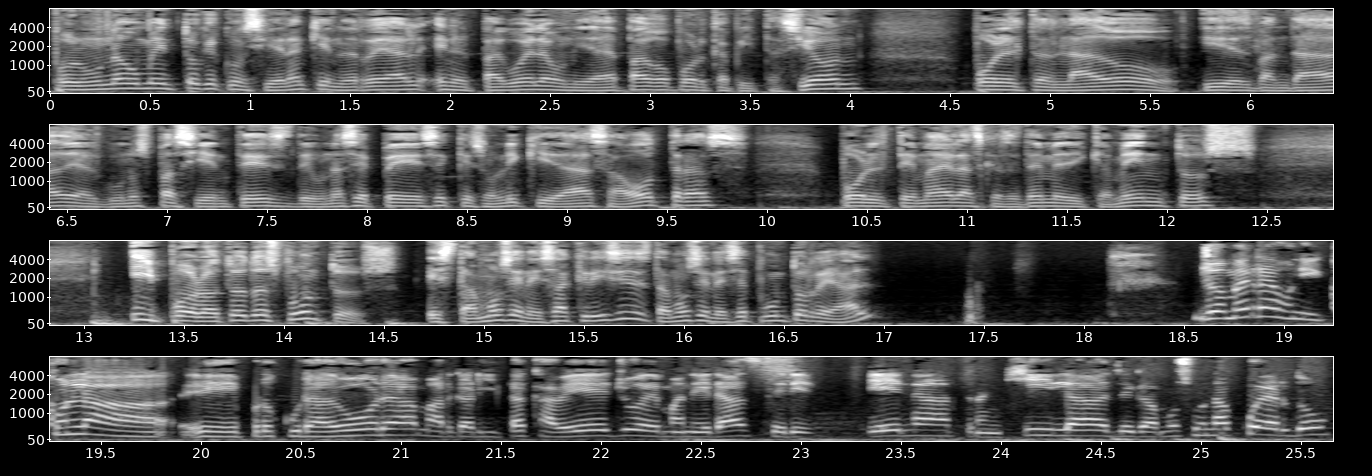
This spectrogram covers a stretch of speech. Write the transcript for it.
por un aumento que consideran que no es real en el pago de la unidad de pago por capitación, por el traslado y desbandada de algunos pacientes de una CPS que son liquidadas a otras, por el tema de las casas de medicamentos y por otros dos puntos. ¿Estamos en esa crisis? ¿Estamos en ese punto real? Yo me reuní con la eh, procuradora Margarita Cabello de manera serena, tranquila, llegamos a un acuerdo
